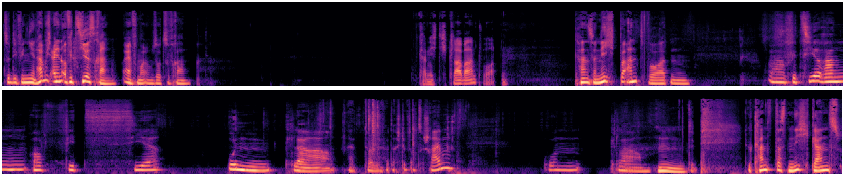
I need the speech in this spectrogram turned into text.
zu definieren. Habe ich einen Offiziersrang? Einfach mal, um so zu fragen. Kann ich dich klar beantworten. Kannst du nicht beantworten. Offizierrang, Offizier, unklar. Ja, toll, das Stift auch zu schreiben. Unklar. Hm. Du, kannst das nicht ganz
